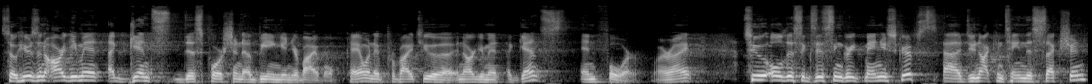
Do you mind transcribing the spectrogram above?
So here's an argument against this portion of being in your Bible. Okay, I want to provide you a, an argument against and for. All right. Two oldest existing Greek manuscripts uh, do not contain this section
